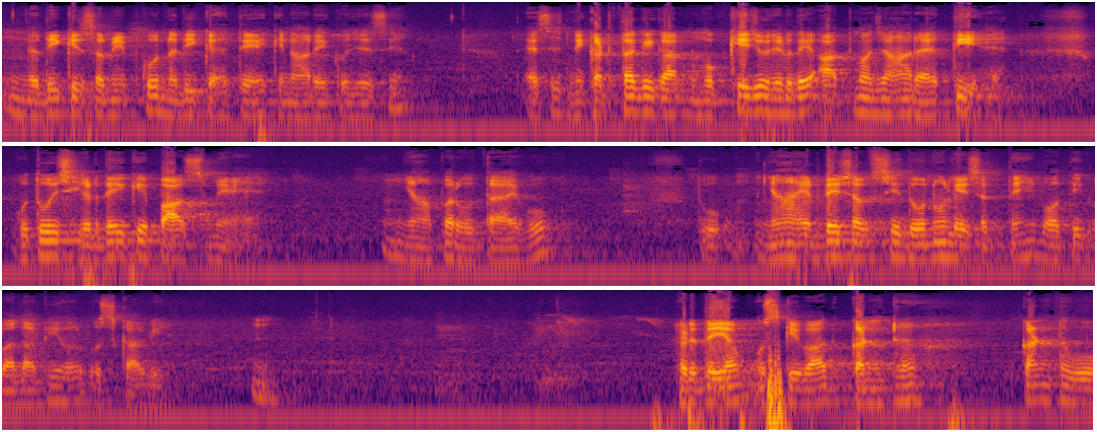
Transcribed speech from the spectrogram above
नदी के समीप को नदी कहते हैं, किनारे को जैसे। ऐसे निकटता के कारण मुख्य जो हृदय आत्मा जहाँ रहती है, वो तो इस हृदय के पास में है। यहाँ पर होता है वो। तो यहाँ हृदय शब्द से दोनों ले सकते हैं, भौतिक वाला भी और उसका भी। हम्म। हृदयम, उसके बाद कंठ। कंठ वो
